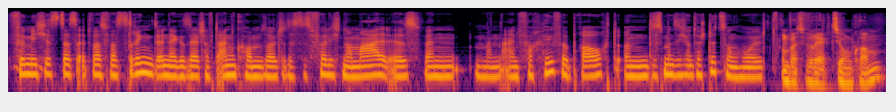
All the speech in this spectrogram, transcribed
für mich ist das etwas, was dringend in der Gesellschaft ankommen sollte, dass es völlig normal ist, wenn man einfach Hilfe braucht und dass man sich Unterstützung holt. Und was für Reaktionen kommen?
